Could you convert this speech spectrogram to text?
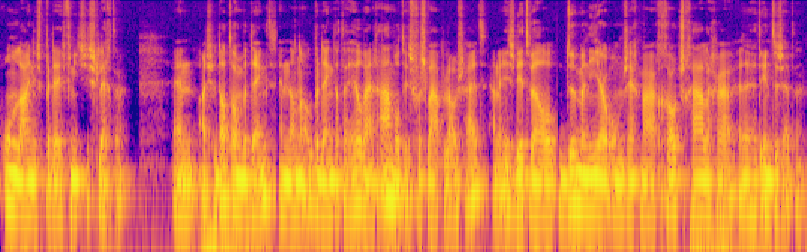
online is per definitie slechter. En als je dat dan bedenkt en dan ook bedenkt dat er heel weinig aanbod is voor slapeloosheid, dan is dit wel de manier om zeg maar grootschaliger eh, het in te zetten.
